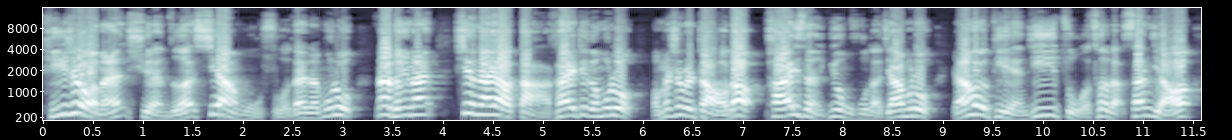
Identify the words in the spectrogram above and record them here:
提示我们选择项目所在的目录。那同学们现在要打开这个目录，我们是不是找到 Python 用户的家目录，然后点击左侧的三角，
